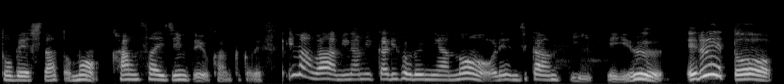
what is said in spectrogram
渡米した後も関西人という感覚です。今は南カリフォルニアのオレンジカウンティっていう、LA と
